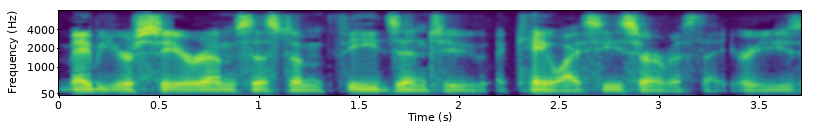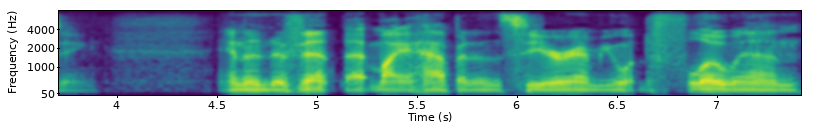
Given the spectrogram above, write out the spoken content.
maybe your CRM system feeds into a KYC service that you're using. And an event that might happen in the CRM, you want to flow in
